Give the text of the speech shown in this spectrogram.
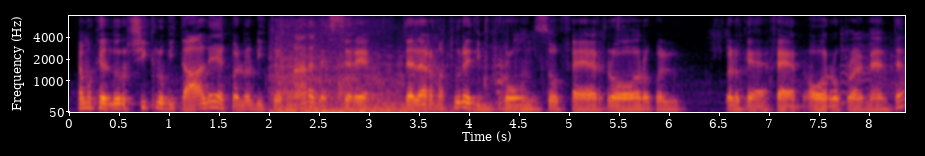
Diciamo che il loro ciclo vitale è quello di tornare ad essere delle armature di bronzo, ferro, oro, quel, quello che è ferro, oro probabilmente.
